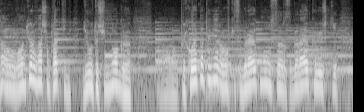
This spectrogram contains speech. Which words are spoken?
Волонтеры в нашем проекте делают очень много. А, приходят на тренировки, собирают мусор, собирают крышки, а,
